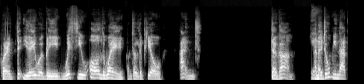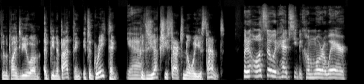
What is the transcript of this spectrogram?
where they will be with you all the way until the PO and they're gone. Yeah. And I don't mean that from the point of view of it being a bad thing. It's a great thing. Yeah. Because you actually start to know where you stand. But it also it helps you become more aware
